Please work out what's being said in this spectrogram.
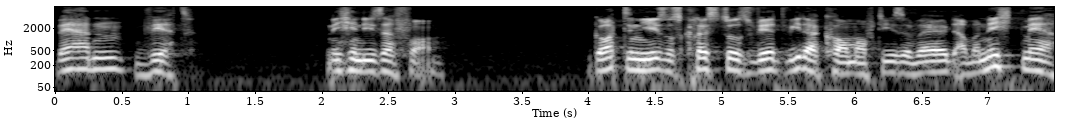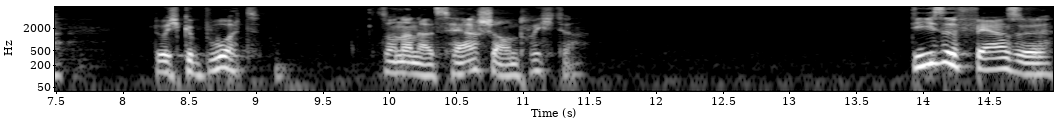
werden wird. Nicht in dieser Form. Gott in Jesus Christus wird wiederkommen auf diese Welt, aber nicht mehr durch Geburt, sondern als Herrscher und Richter. Diese Verse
